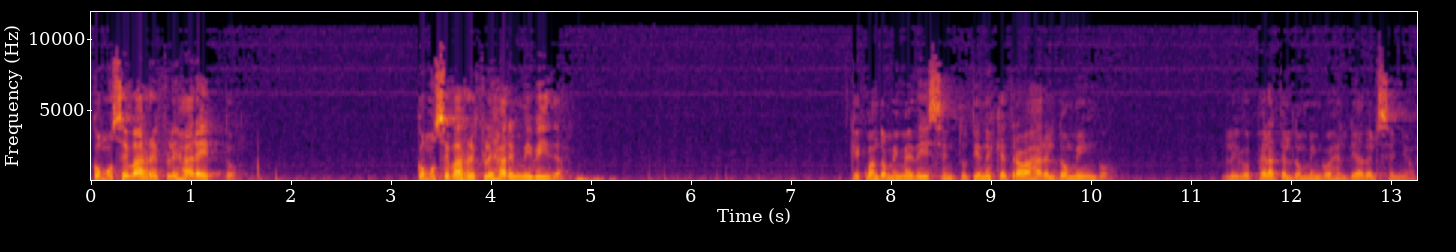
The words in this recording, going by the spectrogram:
¿Cómo se va a reflejar esto? ¿Cómo se va a reflejar en mi vida? Que cuando a mí me dicen, tú tienes que trabajar el domingo, le digo, espérate, el domingo es el día del Señor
